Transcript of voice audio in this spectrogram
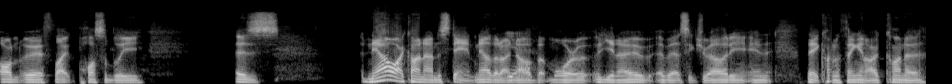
on earth like possibly is now I kind of understand now that I know a bit more, you know, about sexuality and that kind of thing, and I kind of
